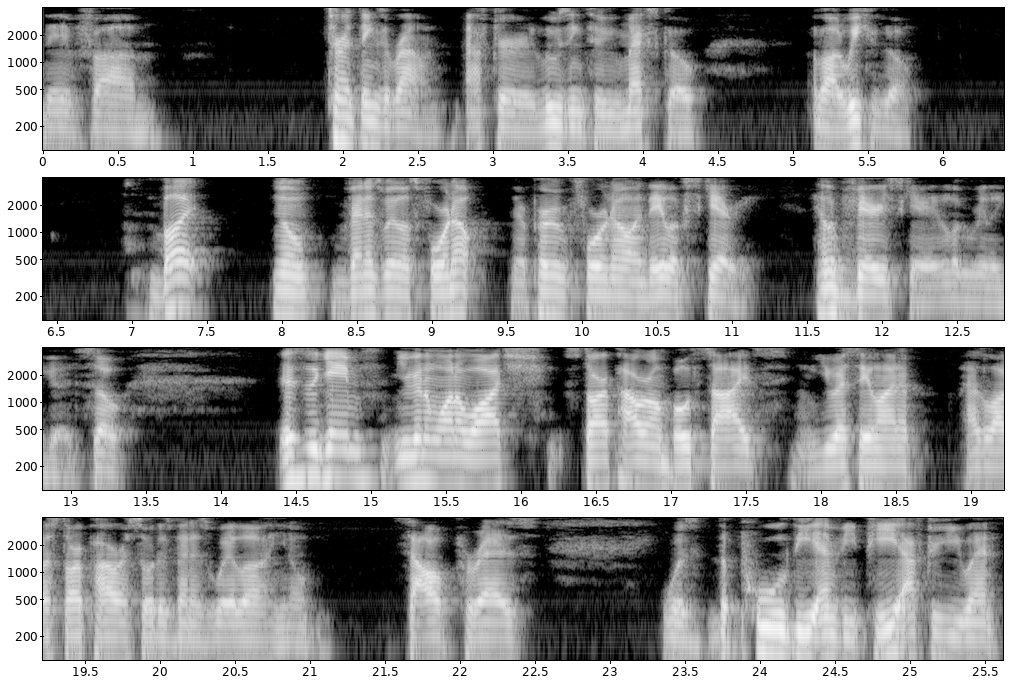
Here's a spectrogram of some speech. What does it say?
they've um, turned things around after losing to Mexico about a week ago. But, you know, Venezuela's 4-0. They're perfect 4-0 and they look scary. They look very scary. They look really good. So this is a game you're going to want to watch. Star power on both sides. USA lineup has a lot of star power and so does Venezuela. You know, Sal Perez was the pool D MVP after he went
